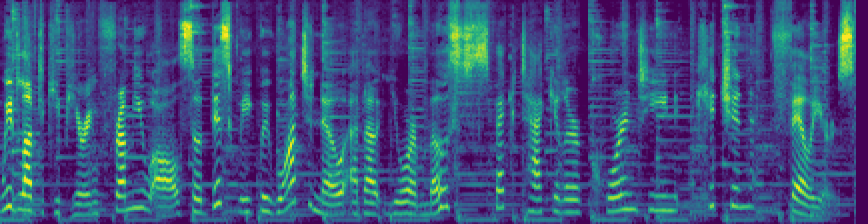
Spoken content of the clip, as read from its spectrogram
We'd love to keep hearing from you all. So this week, we want to know about your most spectacular quarantine kitchen failures.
